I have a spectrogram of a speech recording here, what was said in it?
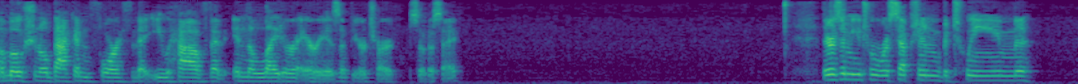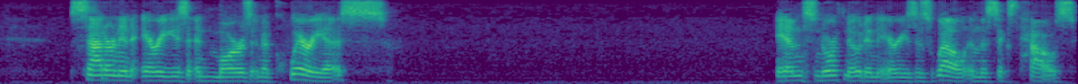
emotional back and forth that you have that in the lighter areas of your chart, so to say. There's a mutual reception between Saturn and Aries and Mars and Aquarius. And North Node in Aries as well in the sixth house.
